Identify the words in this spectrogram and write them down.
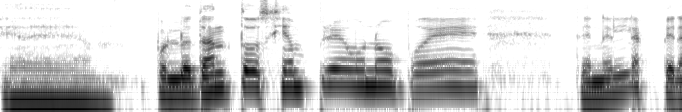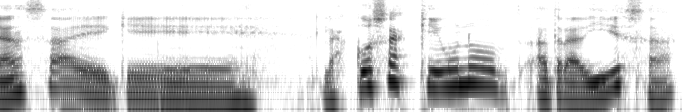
Eh, por lo tanto, siempre uno puede tener la esperanza de que las cosas que uno atraviesa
